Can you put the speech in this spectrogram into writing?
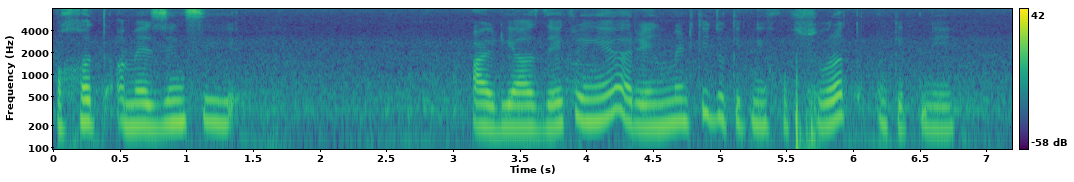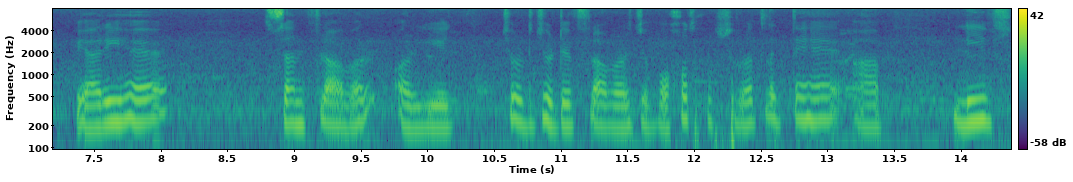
بہت امیزنگ سی آئیڈیاز دیکھ رہی ہیں ارینجمنٹ کی جو کتنی خوبصورت اور کتنی پیاری ہے سن فلاور اور یہ چھوٹے چھوٹے فلاور جو بہت خوبصورت لگتے ہیں آپ لیوز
